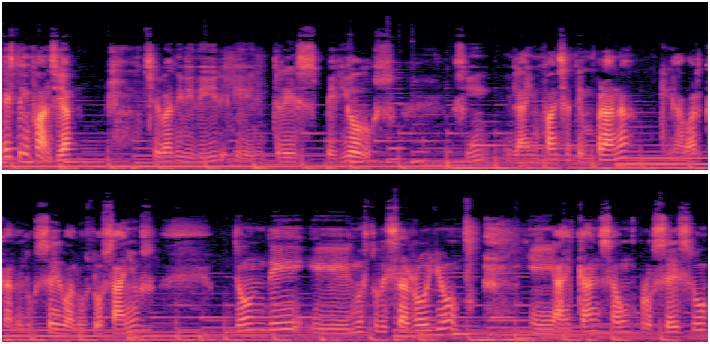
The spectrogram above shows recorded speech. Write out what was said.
Esta infancia se va a dividir en tres periodos. ¿sí? La infancia temprana, que abarca de los 0 a los 2 años, donde eh, nuestro desarrollo eh, alcanza un proceso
